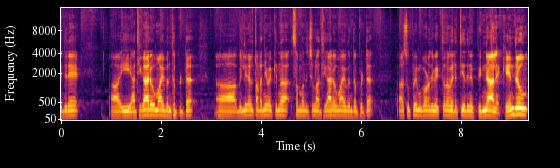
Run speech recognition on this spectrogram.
എതിരെ ഈ അധികാരവുമായി ബന്ധപ്പെട്ട് ബില്ലുകൾ തടഞ്ഞു വെക്കുന്ന സംബന്ധിച്ചുള്ള അധികാരവുമായി ബന്ധപ്പെട്ട് സുപ്രീം കോടതി വ്യക്തത വരുത്തിയതിന് പിന്നാലെ കേന്ദ്രവും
